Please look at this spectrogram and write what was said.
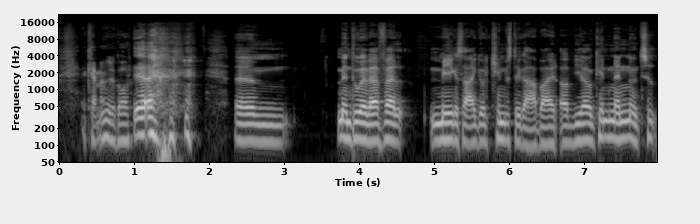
kan man vel godt. Ja øhm, men du er i hvert fald mega sej, gjort et kæmpe stykke arbejde, og vi har jo kendt hinanden noget tid.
